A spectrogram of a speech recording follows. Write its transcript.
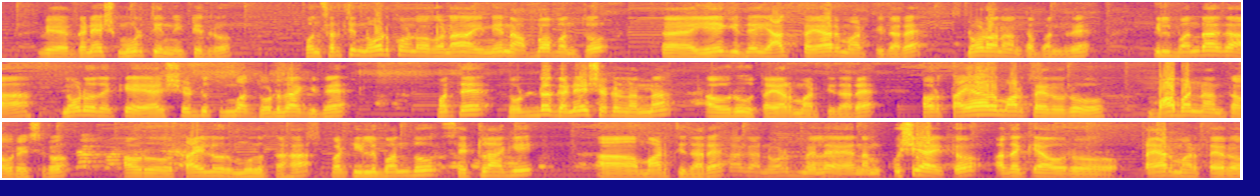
ವೆ- ಗಣೇಶ್ ಮೂರ್ತಿನ ಇಟ್ಟಿದ್ರು. ಒಂದು ಸರ್ತಿ ನೋಡ್ಕೊಂಡು ಹೋಗೋಣ ಇನ್ನೇನು ಹಬ್ಬ ಬಂತು ಹೇಗಿದೆ ಯಾಕೆ ತಯಾರು ಮಾಡ್ತಿದ್ದಾರೆ ನೋಡೋಣ ಅಂತ ಬಂದ್ವಿ. ಇಲ್ಲಿ ಬಂದಾಗ ನೋಡೋದಕ್ಕೆ ಶೆಡ್ ತುಂಬ ದೊಡ್ಡದಾಗಿದೆ. ಮತ್ತು ದೊಡ್ಡ ಗಣೇಶಗಳನ್ನ ಅವರು ತಯಾರು ಮಾಡ್ತಿದ್ದಾರೆ. ಅವ್ರು ತಯಾರು ಮಾಡ್ತಾ ಇರೋರು ಬಾಬಣ್ಣ ಅಂತ ಅವ್ರ ಹೆಸರು. ಅವರು ತಾಯ್ಲೂರು ಮೂಲತಃ. ಬಟ್ ಇಲ್ಲಿ ಬಂದು ಸೆಟ್ಲ್ ಆಗಿ ಆ, ಮಾಡ್ತಿದ್ದಾರೆ. ನೋಡಿದ್ಮೇಲೆ ನಮ್ಗೆ ಖುಷಿ ಆಯಿತು. ಅದಕ್ಕೆ ಅವರು ತಯಾರು ಮಾಡ್ತಾ ಇರೋ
